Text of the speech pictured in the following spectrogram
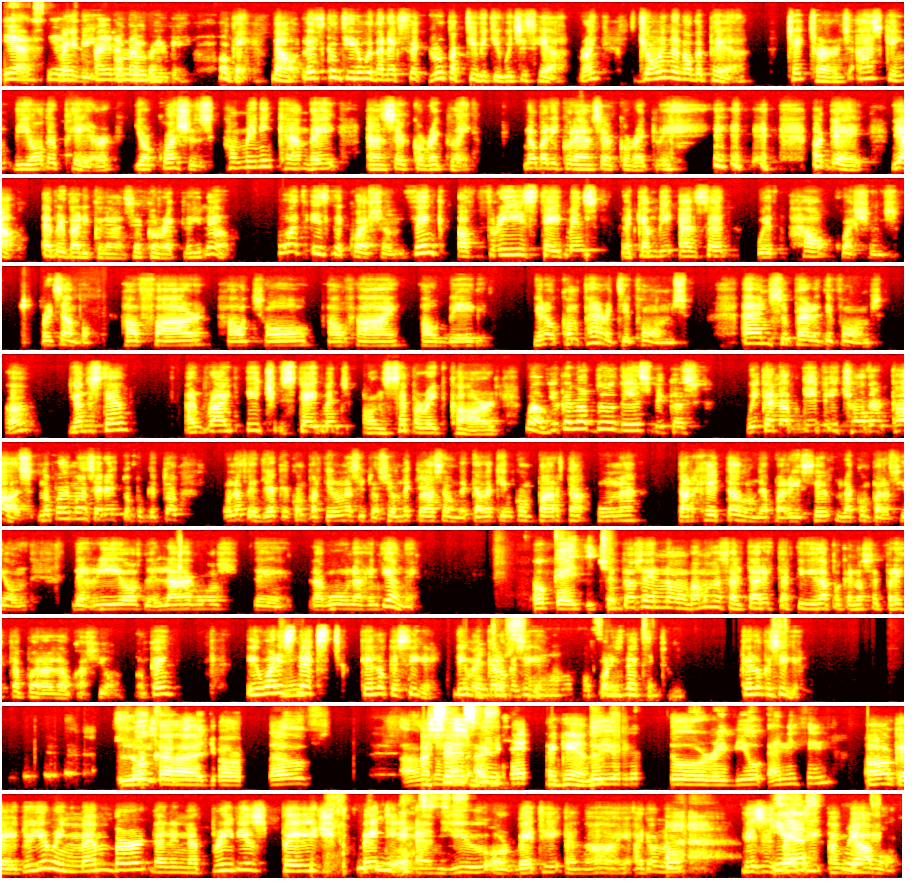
yes, yes, Maybe. I okay, remember. maybe. Okay, now let's continue with the next group activity, which is here, right? Join another pair. Take turns asking the other pair your questions. How many can they answer correctly? Nobody could answer correctly. okay, yeah, everybody could answer correctly. Now, what is the question? Think of three statements that can be answered with how questions. For example, how far, how tall, how high, how big, you know, comparative forms and superlative forms. Huh? You understand? And write each statement on separate card. Well, you cannot do this because we cannot give each other cards. No podemos hacer esto porque esto uno tendría que compartir una situación de clase donde cada quien comparta una tarjeta donde aparece una comparación de ríos, de lagos, de lagunas, ¿entiendes? Okay, teacher. Entonces, no, vamos a saltar esta actividad porque no se presta para la ocasión, ¿ok? ¿Y what is Ok. next? ¿Qué es lo que sigue? Dime, ¿qué es lo que sigue? What is next? ¿Qué es lo que sigue? Look at yourself. Assessment. Again. Again, Do you need to review anything? okay, do you remember that in the previous page, Betty and you or Betty and I, I don't know, this is Yes, Betty and we- Gabo.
